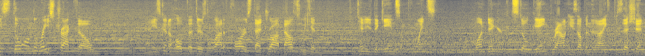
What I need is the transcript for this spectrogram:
He's still on the racetrack though, and he's going to hope that there's a lot of cars that drop out so he can continue to gain some points. Mundinger can still gain ground. He's up in the ninth position.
